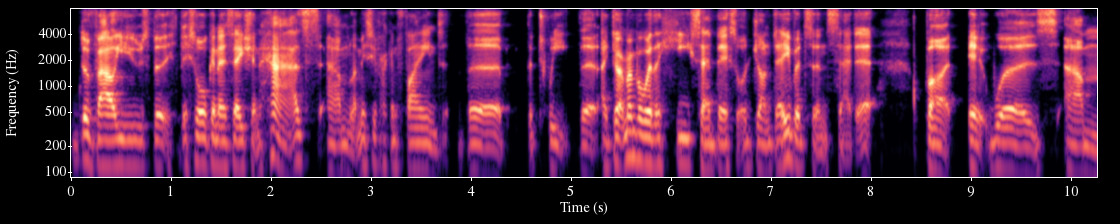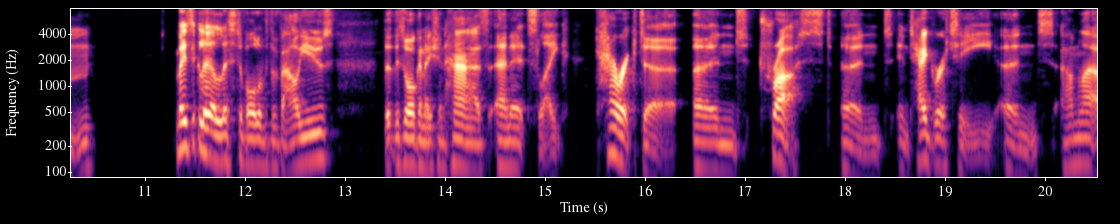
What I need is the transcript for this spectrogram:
the values that this organization has. Um, let me see if I can find the the tweet that I don't remember whether he said this or John Davidson said it, but it was um, basically a list of all of the values that this organization has, and it's like character and trust and integrity. And I'm like,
